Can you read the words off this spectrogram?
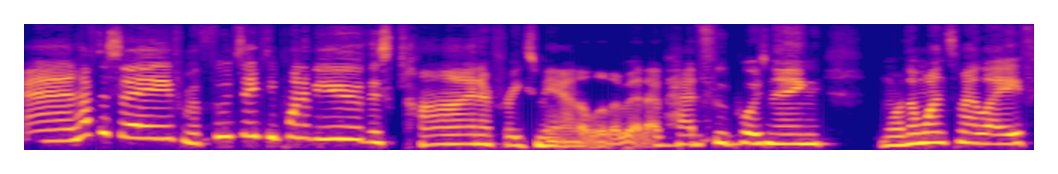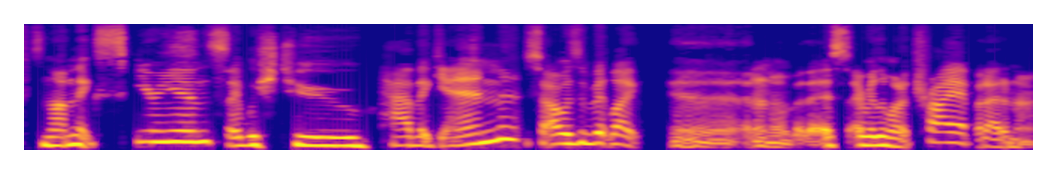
And I have to say, from a food safety point of view, this kind of freaks me out a little bit. I've had food poisoning more than once in my life. It's not an experience I wish to have again. So I was a bit like, eh, I don't know about this. I really want to try it, but I don't know.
